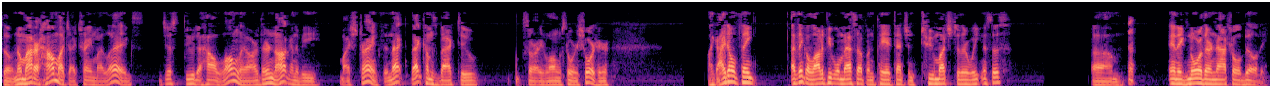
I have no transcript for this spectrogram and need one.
So no matter how much I train my legs, just due to how long they are, they're not going to be my strength. And that, that comes back to, sorry, long story short here. Like I don't think, I think a lot of people mess up and pay attention too much to their weaknesses. Um, and ignore their natural ability.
